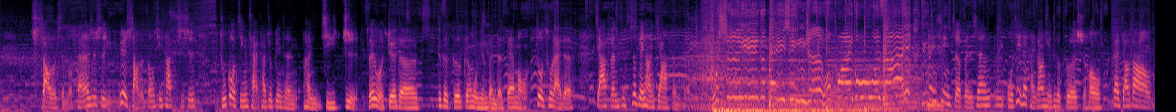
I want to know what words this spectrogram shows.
少了什么，反而就是越少的东西，它其实足够精彩，它就变成很极致。所以我觉得这个歌跟我原本的 demo 做出来的加分是是非常加分的。我是一个背信者，我怀古我在。背信者本身，嗯我自己在弹钢琴这个歌的时候，在交到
